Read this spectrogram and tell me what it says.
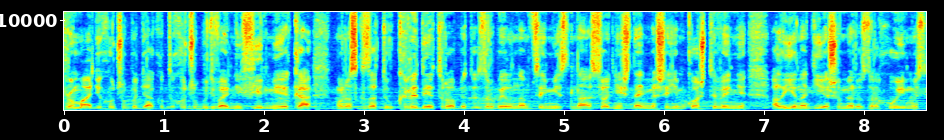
громаді хочу подякувати, хочу будівельній фірмі, яка, можна сказати, в кредит робить, зробила нам цей міст. На сьогоднішній день ми ще їм кошти винні, але є надія, що ми розрахуємось,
